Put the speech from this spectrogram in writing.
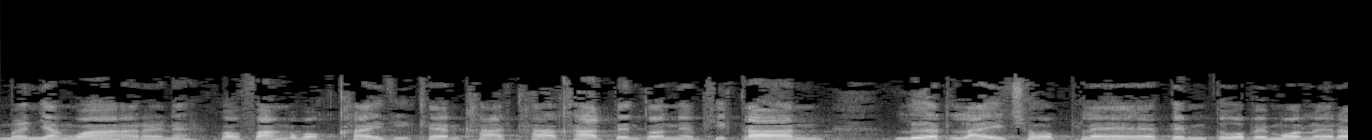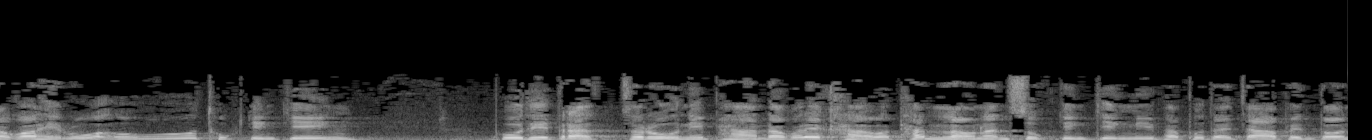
เหมือนอย่างว่าอะไรนะพอฟังก็บอกใครที่แขนขาดขาขาดเป็นต้นเนี่ยพิการเลือดไหลโชคแผล เต็มตัวไปหมดเลย เราก็เห็นรู้ว่าโอ้ทุกข์จริง ๆ ผู้ที่ตรัสรู้นิพพานเราก็ได้ข่าวว่าท่านเหล่านั้นสุขจริง ๆ มีพระพุทธเจ้าเป็นต้น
